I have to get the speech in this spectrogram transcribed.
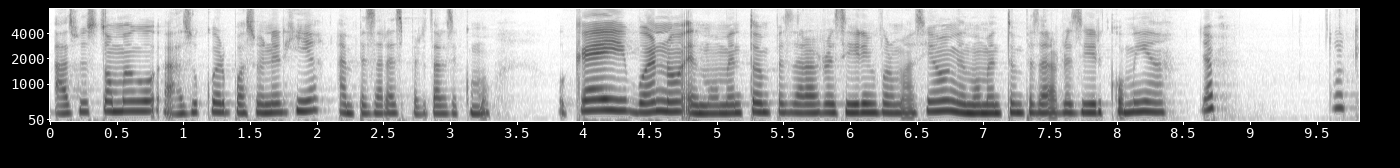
a su estómago, a su cuerpo, a su energía a empezar a despertarse como, ok, bueno, es momento de empezar a recibir información, es momento de empezar a recibir comida, Ok,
